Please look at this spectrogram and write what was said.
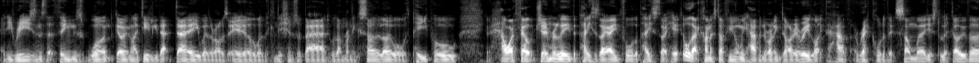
any reasons that things weren't going ideally that day, whether I was ill, whether the conditions were bad, whether I'm running solo or with people, you know, how I felt generally, the paces I aim for, the paces I hit, all that kind of stuff you normally have in a running diary. I really like to have a record of it somewhere just to look over.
